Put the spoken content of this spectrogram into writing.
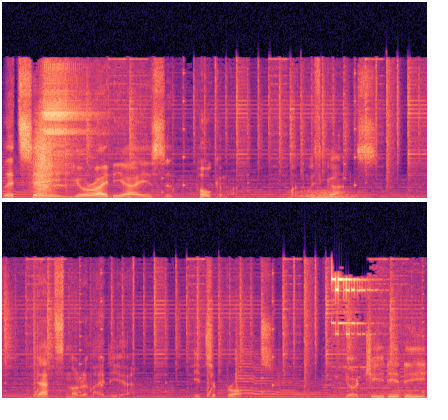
Let's say your idea is Pokemon, but with guns. That's not an idea, it's a prompt. Your GDD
